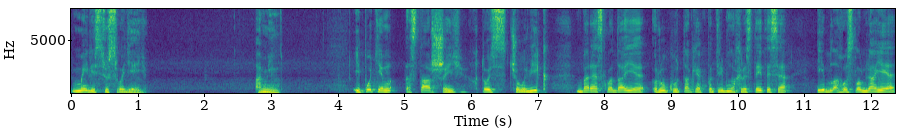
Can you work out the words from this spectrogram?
милістю своєю. Амінь. І потім старший хтось чоловік бере, складає руку так, як потрібно хреститися, і благословляє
